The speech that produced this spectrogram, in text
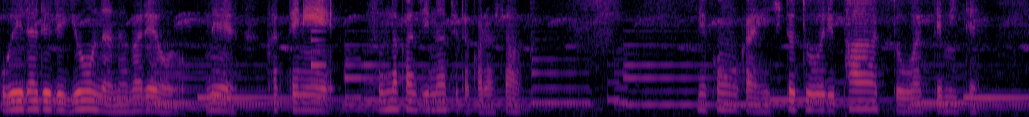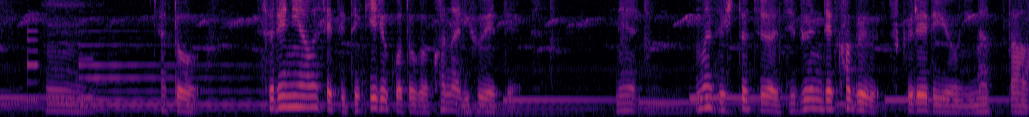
終えられるような流れをね勝手にそんな感じになってたからさ。で今回一通りパーッと終わってみて。うん。あとそれに合わせてできることがかなり増えて。ね。まず一つは自分で家具作れるようになった。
